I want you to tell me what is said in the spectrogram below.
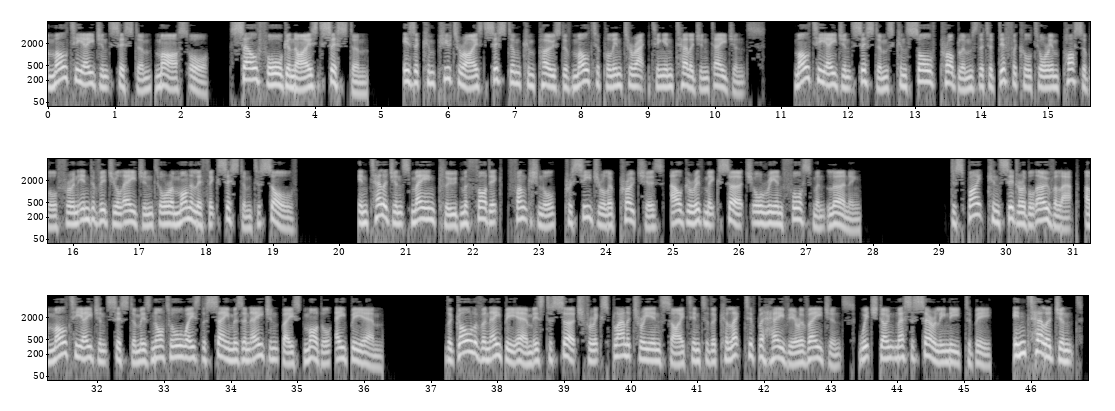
A multi-agent system MAS or self-organized system is a computerized system composed of multiple interacting intelligent agents. Multi-agent systems can solve problems that are difficult or impossible for an individual agent or a monolithic system to solve. Intelligence may include methodic, functional, procedural approaches, algorithmic search or reinforcement learning. Despite considerable overlap, a multi-agent system is not always the same as an agent-based model ABM. The goal of an ABM is to search for explanatory insight into the collective behavior of agents which don't necessarily need to be intelligent,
